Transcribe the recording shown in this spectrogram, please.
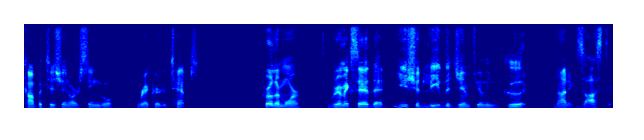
competition or single record attempts. Furthermore, Grimek said that you should leave the gym feeling good, not exhausted.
